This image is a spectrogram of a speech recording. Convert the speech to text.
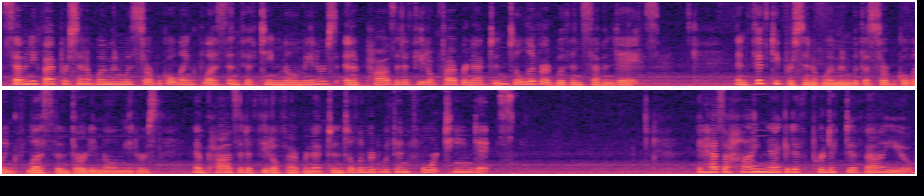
75% of women with cervical length less than 15 millimeters and a positive fetal fibronectin delivered within seven days, and 50% of women with a cervical length less than 30 millimeters and positive fetal fibronectin delivered within 14 days. It has a high negative predictive value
